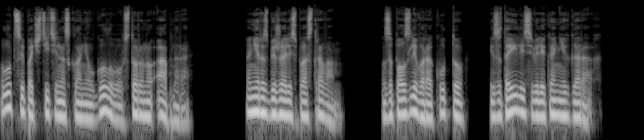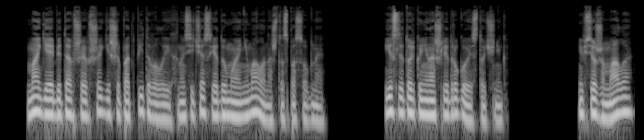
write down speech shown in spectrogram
Луций почтительно склонил голову в сторону Абнера. Они разбежались по островам, заползли в Аракутту и затаились в великаньих горах. Магия, обитавшая в Шегише, подпитывала их, но сейчас, я думаю, они мало на что способны. Если только не нашли другой источник. И все же мало,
